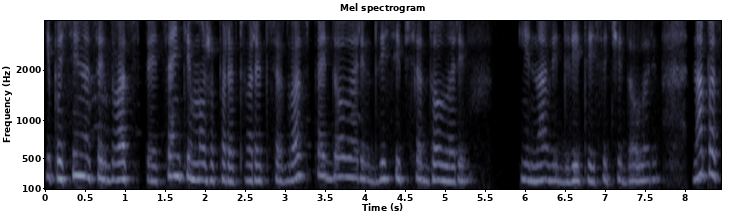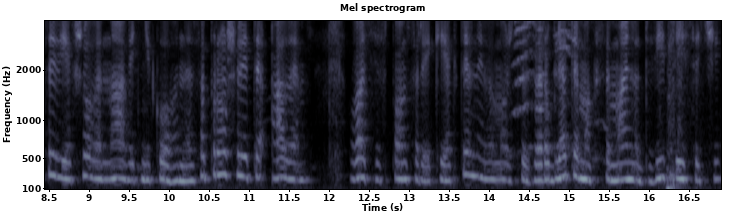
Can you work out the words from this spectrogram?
І постійно цих 25 центів може перетворитися в 25 доларів, 250 доларів і навіть 2000 доларів. На пасиві, якщо ви навіть нікого не запрошуєте, але у вас є спонсор, який активний, ви можете заробляти максимально 2000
